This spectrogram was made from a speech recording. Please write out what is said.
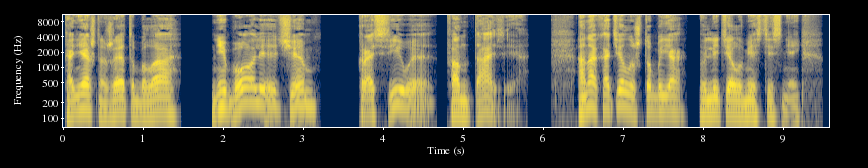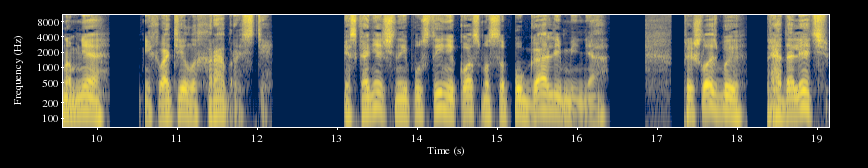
Конечно же, это была не более чем красивая фантазия. Она хотела, чтобы я влетел вместе с ней, но мне не хватило храбрости. Бесконечные пустыни космоса пугали меня. Пришлось бы преодолеть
